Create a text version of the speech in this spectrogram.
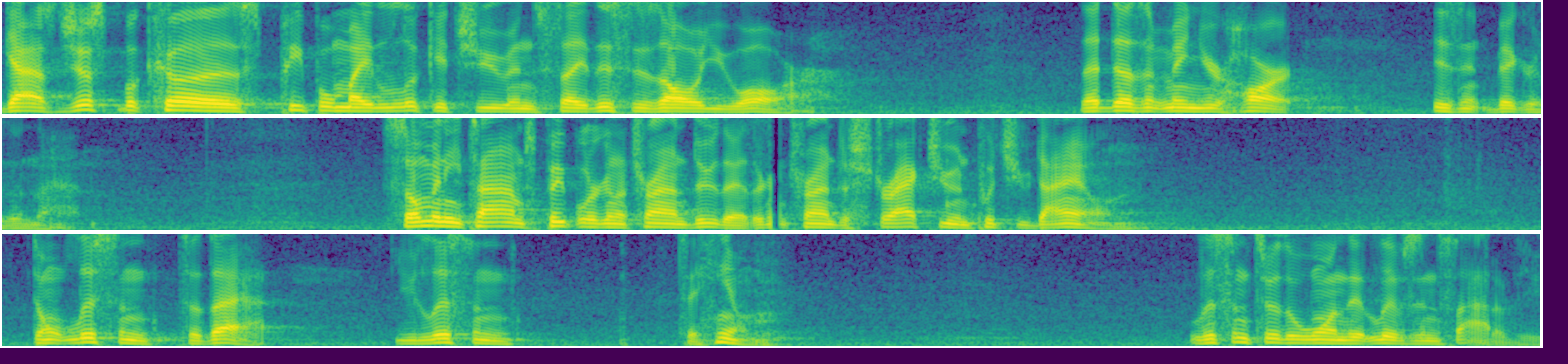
Guys, just because people may look at you and say, this is all you are, that doesn't mean your heart isn't bigger than that. So many times people are going to try and do that. They're going to try and distract you and put you down. Don't listen to that. You listen to Him. Listen to the one that lives inside of you.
